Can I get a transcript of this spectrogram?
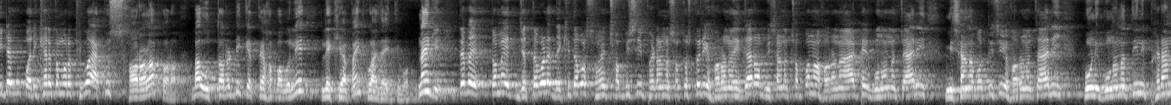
এইটাকু পরীক্ষার তোমার থিব একু সরল কর বা উত্তরটি কেতে হব বলি লেখিবা পাই কুয়া যাইতিব নাই কি তেবে তুমি যেতবেলে দেখিদেব 126 ফেড়াণ 77 হরণ 11 মিশ্রণ 56 হরণ 8 গুণন 4 মিশ্রণ 32 হরণ 4 পুনি গুণন 3 ফেড়াণ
